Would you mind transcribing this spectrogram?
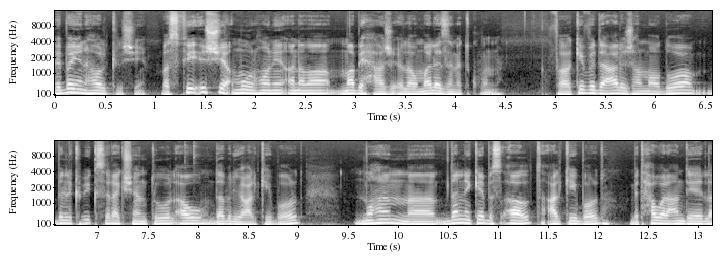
ببين هول كل شيء بس في إشياء أمور هون أنا ما ما بحاجة لها وما لازم تكون. فكيف بدي أعالج هالموضوع؟ بال quick selection tool أو W على الكيبورد. المهم بضلني كابس alt على الكيبورد. بتحول عندي ل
